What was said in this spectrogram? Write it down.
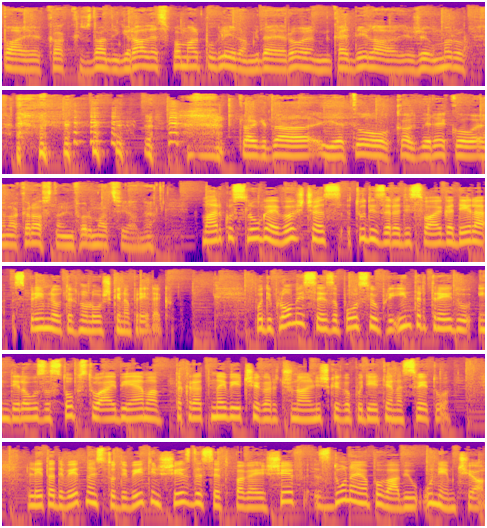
pa je kak znan igralec, pa mal pogledam, kdaj je rojen, kaj dela, je že umrl. Tako da je to, kako bi rekel, ena krasna informacija. Ne. Marko Sluga je vse čas, tudi zaradi svojega dela, spremljal tehnološki napredek. Po diplomi se je zaposlil pri Intertradu in delal v zastopstvu IBM-a, takrat največjega računalniškega podjetja na svetu. Leta 1969 pa ga je šef z Dunaja povabil v Nemčijo.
